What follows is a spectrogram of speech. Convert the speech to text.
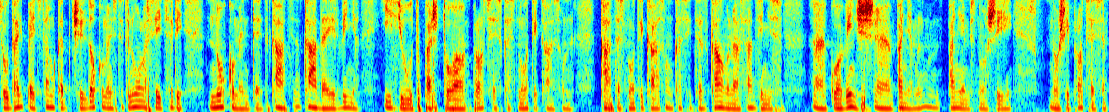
tūdaļ pēc tam, kad šis dokuments tika nolasīts, arī dokumentēt, kāds, kāda ir viņa izjūta par to procesu, kas notikās un kā tas notikās un kas ir tas galvenās atziņas, uh, ko viņš uh, paņem, paņems no šī, no šī procesa.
